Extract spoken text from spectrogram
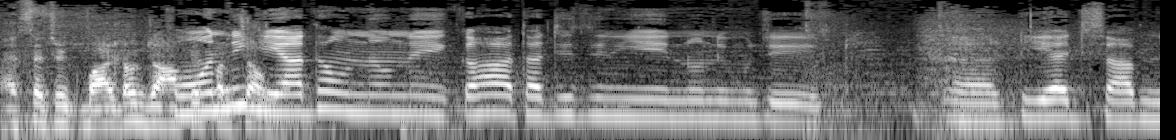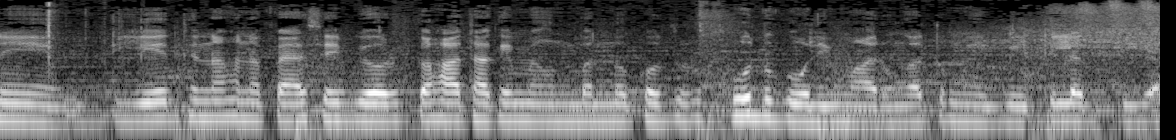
S H O Iqbal town جہاں پہ فون نہیں کیا تھا انہوں نے کہا تھا جس دن یہ انہوں نے مجھے ڈی ایچ صاحب نے دیے تھے نا پیسے بھی اور کہا تھا کہ میں ان بندوں کو خود گولی ماروں گا تو میری بیٹی لگتی ہے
